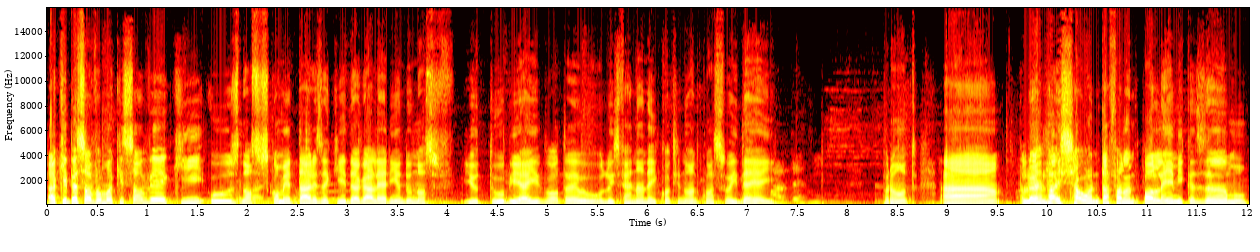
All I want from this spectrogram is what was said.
Aqui, pessoal, vamos aqui só ver aqui os nossos comentários aqui da galerinha do nosso YouTube. E aí volta o Luiz Fernando aí, continuando com a sua ideia aí. Pronto. A Luela Shawan tá falando polêmicas, amo.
